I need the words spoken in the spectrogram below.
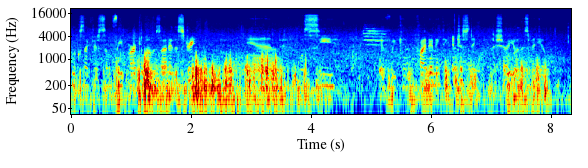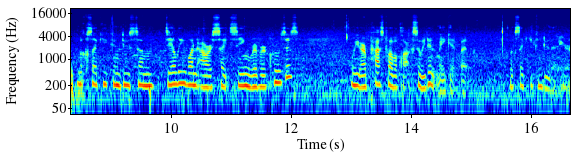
looks like there's some free parking on the side of the street and we'll see if we can find anything interesting to show you in this video. Looks like you can do some daily one hour sightseeing river cruises. We are past 12 o'clock, so we didn't make it, but looks like you can do that here.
